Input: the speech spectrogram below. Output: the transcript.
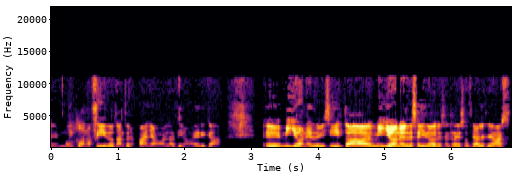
eh, muy conocido tanto en España como en Latinoamérica, eh, millones de visitas, millones de seguidores en redes sociales y demás.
